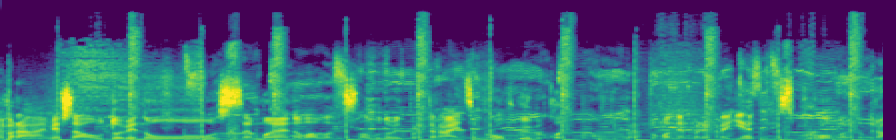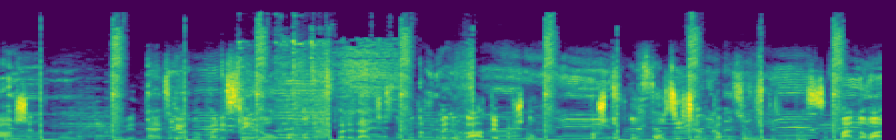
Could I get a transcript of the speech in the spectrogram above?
Забирає м'яча Удовіну Семенова. Владислав Удовін протирається бровкою, виходить на голкіпера, того не переграє. Спроба Добрашин. Удовін неактивно переслідував, проходить передачу знову на Хмелюка. Той проштовхнув Позіченка, встиг на Семенова.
